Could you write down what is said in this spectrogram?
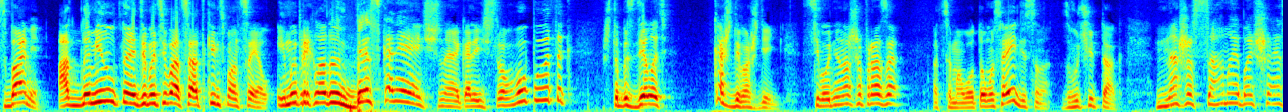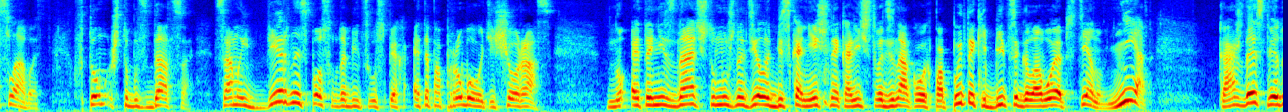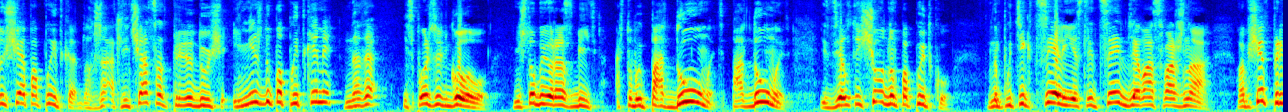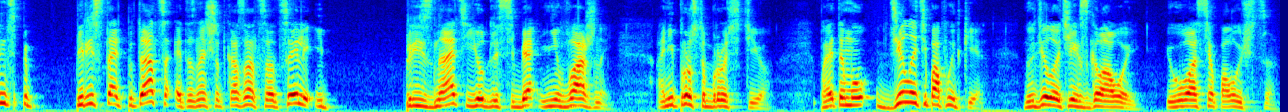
С вами одноминутная демотивация от Kingsman Sale, и мы прикладываем бесконечное количество попыток, чтобы сделать каждый ваш день. Сегодня наша фраза от самого Томаса Эдисона звучит так. Наша самая большая слабость в том, чтобы сдаться. Самый верный способ добиться успеха – это попробовать еще раз. Но это не значит, что нужно делать бесконечное количество одинаковых попыток и биться головой об стену. Нет! Каждая следующая попытка должна отличаться от предыдущей. И между попытками надо использовать голову. Не чтобы ее разбить, а чтобы подумать, подумать и сделать еще одну попытку на пути к цели, если цель для вас важна. Вообще, в принципе, перестать пытаться, это значит отказаться от цели и признать ее для себя неважной, а не просто бросить ее. Поэтому делайте попытки, но делайте их с головой, и у вас все получится.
